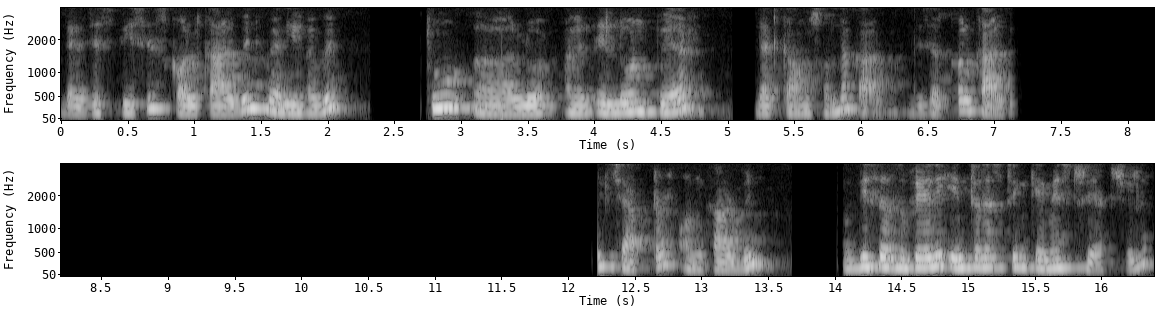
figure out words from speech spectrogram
there is a species called carbene where you have a two uh, I mean a lone pair that comes on the carbon. These are called carbene. chapter on carbene. This is very interesting chemistry actually,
